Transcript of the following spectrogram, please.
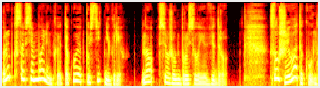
Рыбка совсем маленькая, такую отпустить не грех, но все же он бросил ее в ведро. «Слушай, Ивата-кун»,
